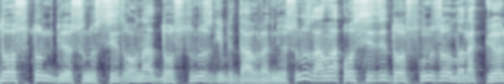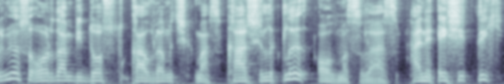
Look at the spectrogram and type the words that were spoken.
dostum diyorsunuz. Siz ona dostunuz gibi davranıyorsunuz ama o sizi dostunuz olarak görmüyorsa oradan bir dost kavramı çıkmaz. Karşılıklı olması lazım. Hani eşitlik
